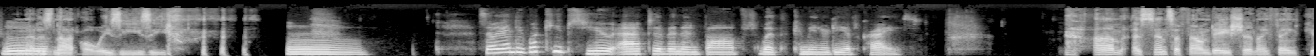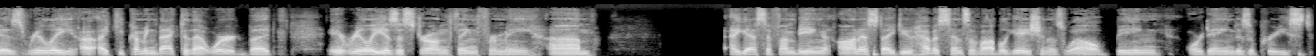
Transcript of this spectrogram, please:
Mm. And that is mm. not always easy. mm. So, Andy, what keeps you active and involved with Community of Christ? Um, a sense of foundation, I think, is really, uh, I keep coming back to that word, but it really is a strong thing for me. Um, I guess if I'm being honest, I do have a sense of obligation as well. Being ordained as a priest,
